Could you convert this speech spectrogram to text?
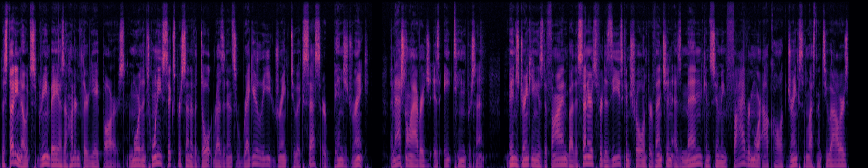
The study notes Green Bay has 138 bars, and more than 26% of adult residents regularly drink to excess or binge drink. The national average is 18%. Binge drinking is defined by the Centers for Disease Control and Prevention as men consuming five or more alcoholic drinks in less than two hours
